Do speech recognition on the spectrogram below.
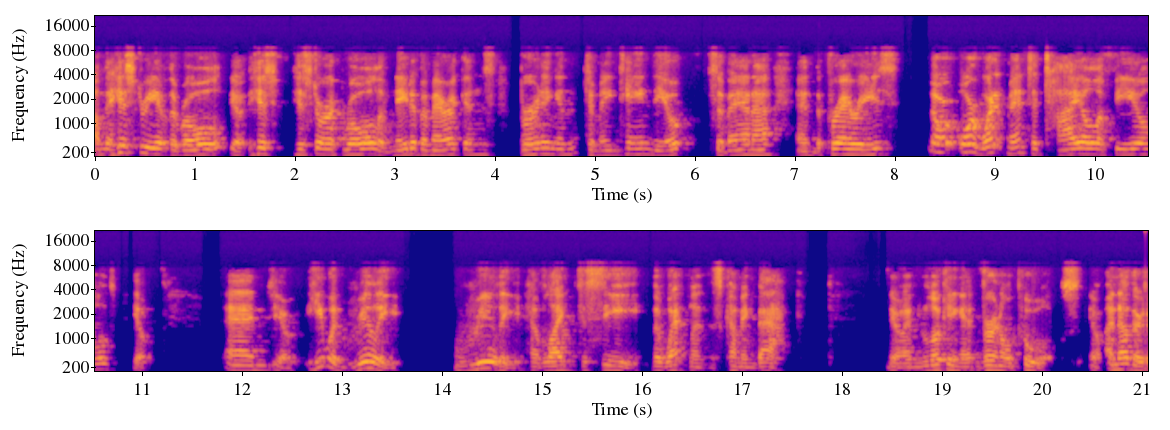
on the history of the role, you know, his historic role of Native Americans burning in, to maintain the oak savanna and the prairies, or, or what it meant to tile a field, you know, and you know, he would really, really have liked to see the wetlands coming back, you know, and looking at vernal pools, you know, another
